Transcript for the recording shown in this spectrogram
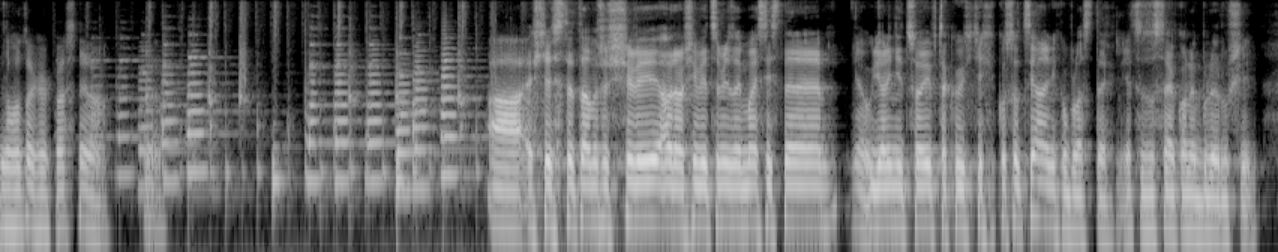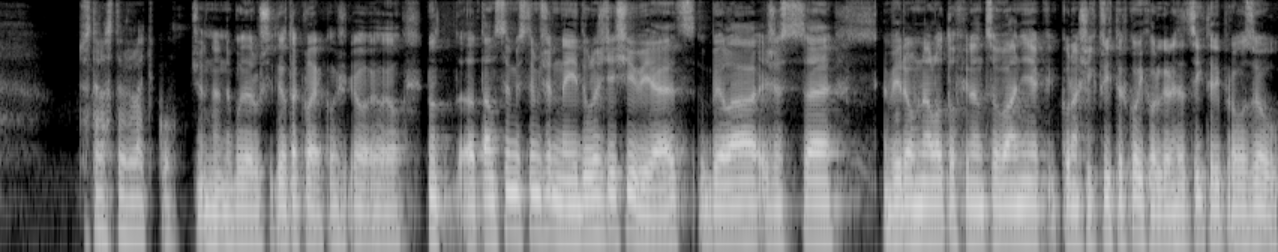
No tak jako vlastně no. A ještě jste tam řešili, a další věc, co mě zajímá, jestli jste udělali něco i v takových těch jako sociálních oblastech, něco zase jako nebude rušit. Co jste nastavili laťku? Že ne, nebude rušit, jo takhle, jako, jo, jo, jo. No tam si myslím, že nejdůležitější věc byla, že se vyrovnalo to financování jak, jako našich příspěvkových organizací, které provozují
